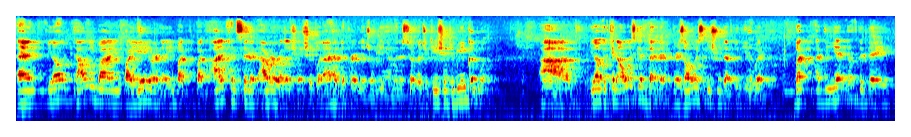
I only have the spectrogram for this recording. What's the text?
And, you know, tell me by, by yay or nay, but, but I considered our relationship when I had the privilege of being a Minister of Education to be a good one. Uh, you know, it can always get better. There's always issues that we deal with. But at the end of the day,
